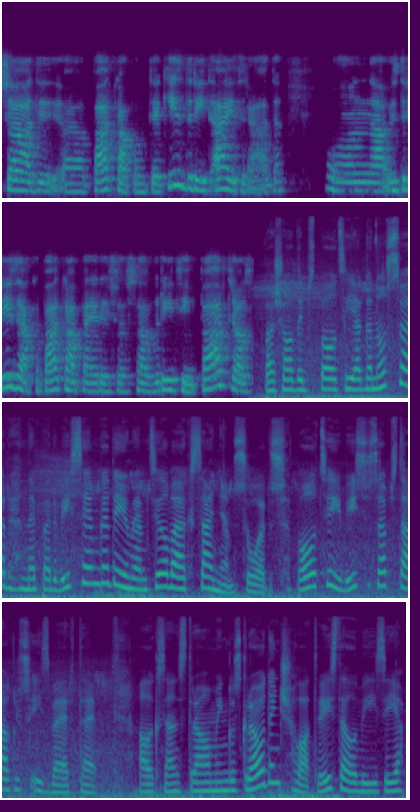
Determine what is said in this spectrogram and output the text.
šādi pārkāpumi tiek izdarīti, aizrāda. Un visdrīzāk, ka pārkāpēji arī šo savu rīcību pārtrauc. Pašvaldības policijā gan uzsver, ne par visiem gadījumiem cilvēki saņem sodus. Policija visus apstākļus izvērtē. Aleksandrs Traumingus Graudiņš, Latvijas televīzija.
